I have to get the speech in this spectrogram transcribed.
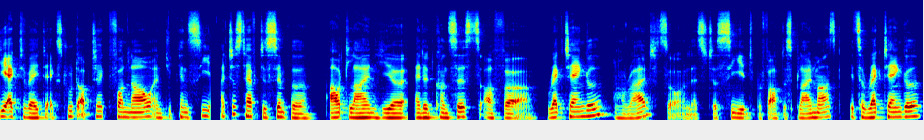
deactivate the extrude object for now and you can see I just have this simple outline here and it consists of a rectangle. All right so let's just see it without the spline mask. It's a rectangle.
